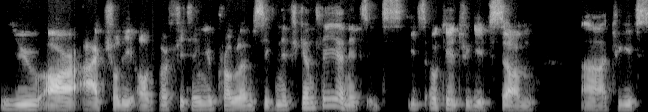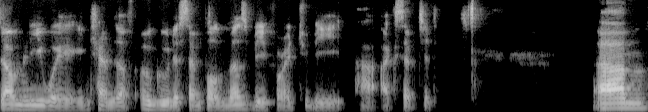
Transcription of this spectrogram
you are actually overfitting your problem significantly, and it's it's it's okay to give some uh, to give some leeway in terms of how good a sample must be for it to be uh, accepted. Um,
